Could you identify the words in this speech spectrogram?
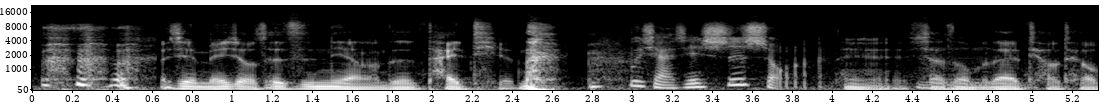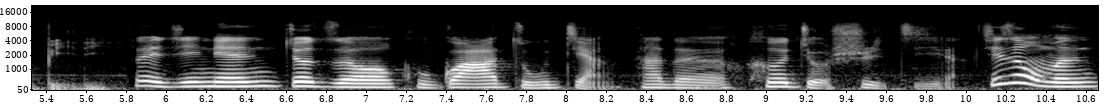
而且美酒这次酿真的太甜了，不小心失手了。嗯，下次我们再调调比例。所以今天就只有苦瓜主讲他的喝酒事迹了。其实我们。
